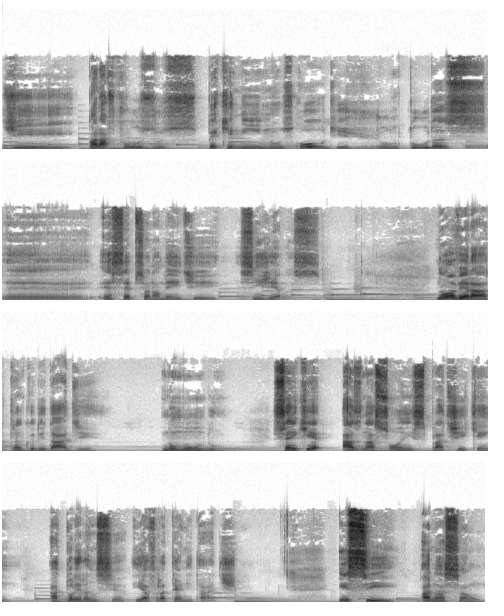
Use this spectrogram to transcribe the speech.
de parafusos pequeninos ou de junturas é, excepcionalmente singelas. Não haverá tranquilidade no mundo sem que as nações pratiquem a tolerância e a fraternidade. E se a nação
